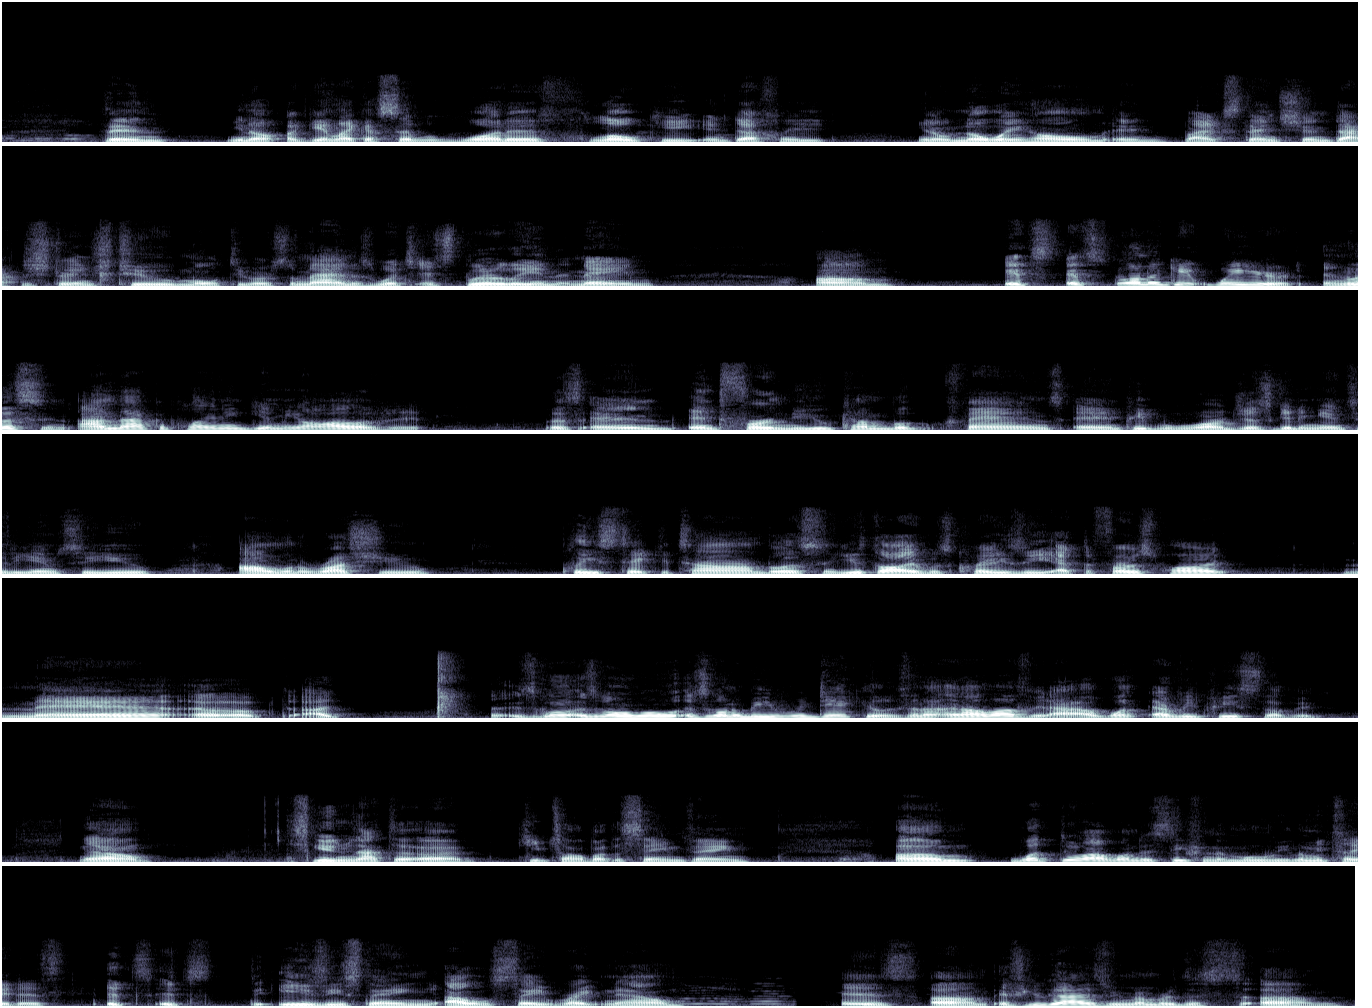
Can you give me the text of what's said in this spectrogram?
Then you know, again, like I said, with What If, Loki, and definitely, you know, No Way Home, and by extension, Doctor Strange Two, Multiverse of Madness, which it's literally in the name. Um, it's it's gonna get weird. And listen, I'm not complaining. Give me all of it. Listen, and and for new comic book fans and people who are just getting into the MCU, I don't want to rush you. Please take your time. But listen, you thought it was crazy at the first part, man. Uh, I, it's gonna it's to go, it's to be ridiculous, and I, and I love it. I want every piece of it. Now, excuse me, not to uh, keep talking about the same thing. Um, what do I want to see from the movie? Let me tell you this. It's it's the easiest thing I will say right now is um, if you guys remember this um,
